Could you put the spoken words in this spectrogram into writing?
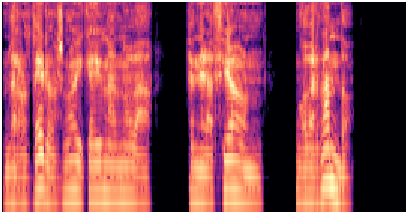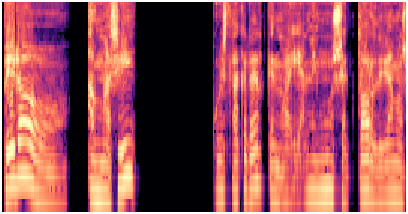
derroteros, ¿no? Y que hay una nueva generación gobernando. Pero aún así cuesta creer que no haya ningún sector, digamos,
